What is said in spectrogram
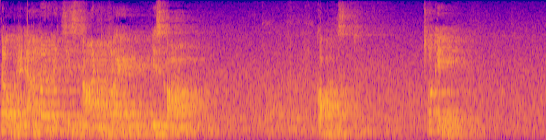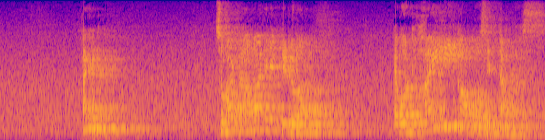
Now, a number which is not prime is called constant. Okay, right? So what Ramanujan did was about highly composite numbers.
